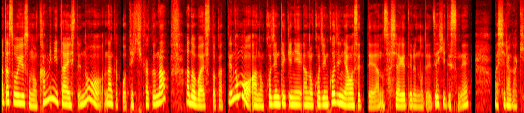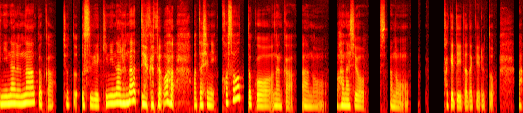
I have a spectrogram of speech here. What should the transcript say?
またそういうその紙に対してのなんかこう的確なアドバイスとかっていうのもあの個人的にあの個人個人に合わせてあの差し上げてるので是非ですね、まあ、白が気になるなとかちょっと薄毛気になるなっていう方は私にこそっとこうなんかあのお話をあのかけていただけると「あ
